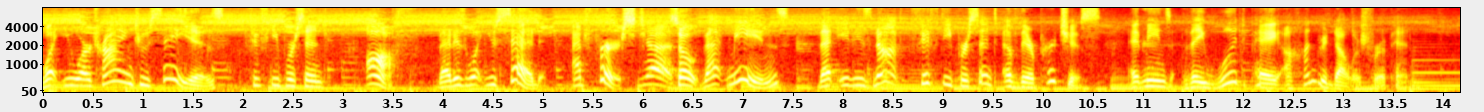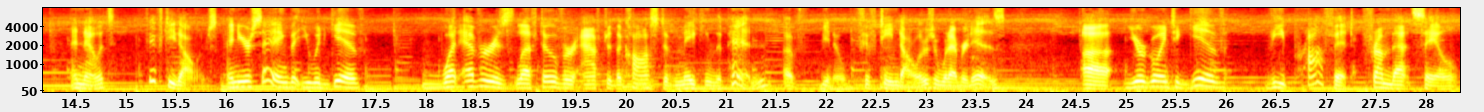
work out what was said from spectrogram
what you are trying to say is 50% off. That is what you said at first. Yes. So, that means that it is not 50% of their purchase. It means they would pay $100 for a pen, and now it's $50. And you're saying that you would give whatever is left over after the cost of making the pen of, you know, $15 or whatever it is. Uh, you're going to give the profit from that sale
